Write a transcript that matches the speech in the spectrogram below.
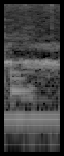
Thank you.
